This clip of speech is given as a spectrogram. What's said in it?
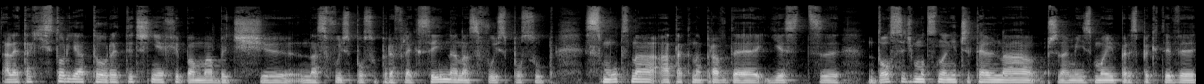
ale ta historia teoretycznie chyba być e, na swój sposób refleksyjna, na swój sposób smutna, a tak naprawdę jest e, dosyć mocno nieczytelna, przynajmniej z mojej perspektywy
